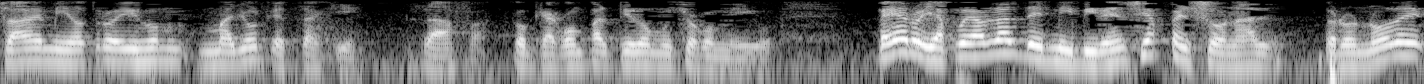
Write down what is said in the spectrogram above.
sabe mi otro hijo mayor que está aquí, Rafa, porque ha compartido mucho conmigo. Pero ella puede hablar de mi vivencia personal, pero no de,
